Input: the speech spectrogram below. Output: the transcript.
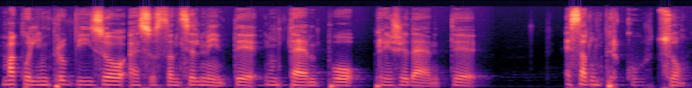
ma quell'improvviso è sostanzialmente un tempo precedente. È stato un percorso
